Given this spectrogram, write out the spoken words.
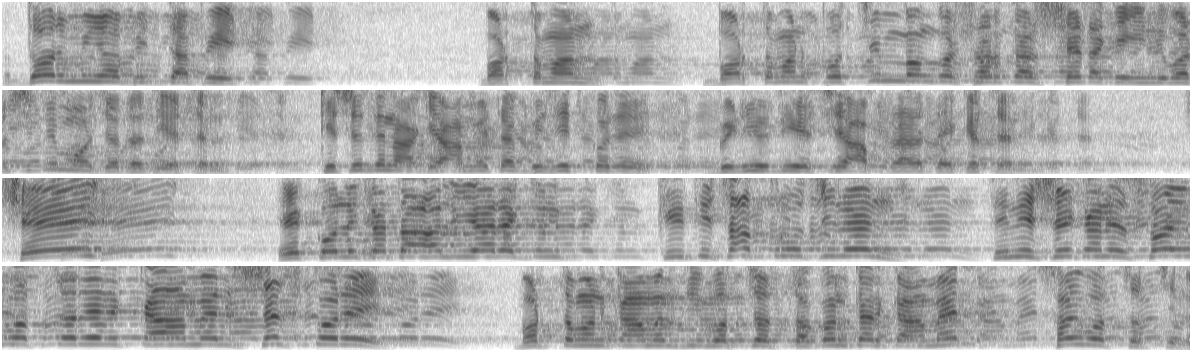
ধর্মীয় বিদ্যাপীঠ। বর্তমান বর্তমান পশ্চিমবঙ্গ সরকার সেটাকে ইউনিভার্সিটি মর্যাদা দিয়েছেন। কিছুদিন আগে আমি এটা ভিজিট করে ভিডিও দিয়েছি, আপনারা দেখেছেন। সেই এই কলিকাতা আলিয়ার একজন কৃতি ছাত্র ছিলেন। তিনি সেখানে ছয় বছরের কামেল শেষ করে, বর্তমান কামেল দুই বছর, তখনকার কামেল ছয় বছর ছিল।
